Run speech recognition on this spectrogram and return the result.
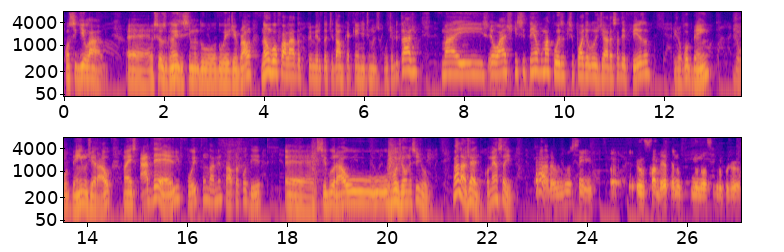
conseguiu lá é, os seus ganhos em cima do, do A.J. Brown. Não vou falar do primeiro touchdown, porque aqui a gente não discute arbitragem, mas eu acho que se tem alguma coisa que se pode elogiar dessa defesa, que jogou bem, jogou bem no geral, mas a DL foi fundamental para poder é, segurar o, o rojão nesse jogo. Vai lá, Gélio, começa aí. Cara, assim, eu falei até no, no nosso grupo de,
